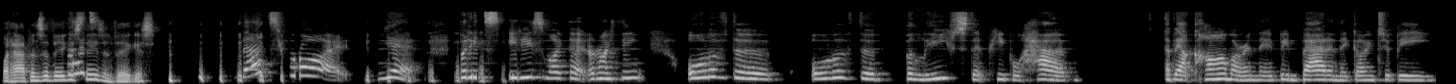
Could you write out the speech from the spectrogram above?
What happens in Vegas stays in Vegas. that's right. Yeah. But it's it is like that. And I think all of the all of the beliefs that people have about karma and they've been bad and they're going to be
